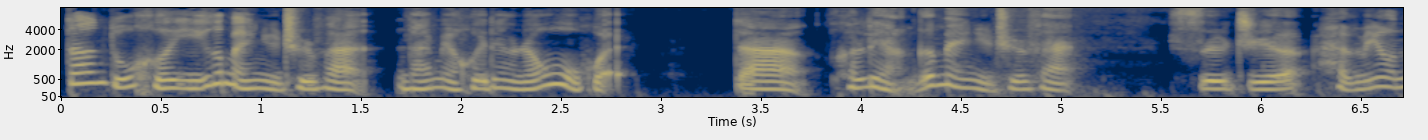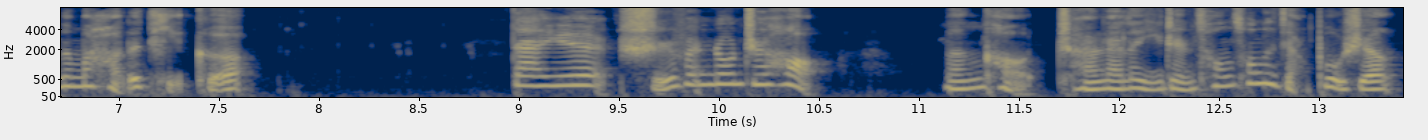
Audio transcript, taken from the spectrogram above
单独和一个美女吃饭难免会令人误会，但和两个美女吃饭。苏哲还没有那么好的体格。大约十分钟之后，门口传来了一阵匆匆的脚步声，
